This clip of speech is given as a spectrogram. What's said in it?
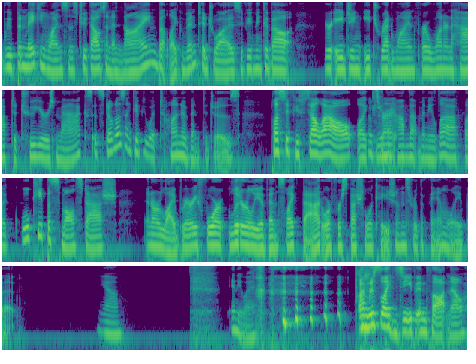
we've been making wine since 2009, but like vintage wise, if you think about you're aging each red wine for one and a half to two years max, it still doesn't give you a ton of vintages. Plus, if you sell out, like That's you right. don't have that many left, like we'll keep a small stash in our library for literally events like that or for special occasions for the family. But yeah. Anyway, I'm just like deep in thought now.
